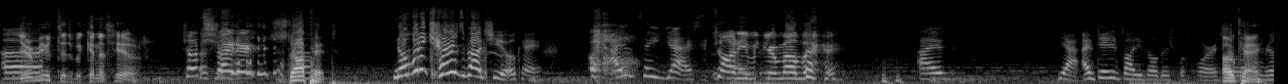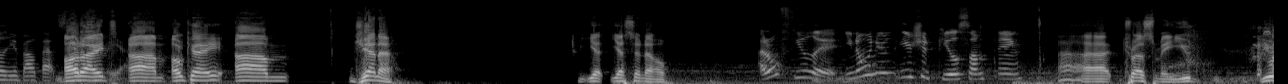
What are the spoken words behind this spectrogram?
Uh, You're muted. We cannot hear. Toad Strider. Stop it. Nobody cares about you. Okay. I would say yes. Not even your mother. I've yeah, I've dated bodybuilders before, so okay. I'm really about that. All stuff, right. yeah. Um. Okay. Um. Jenna. Ye- yes or no? I don't feel it. You know when you you should feel something? Uh. Trust me. You. You.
